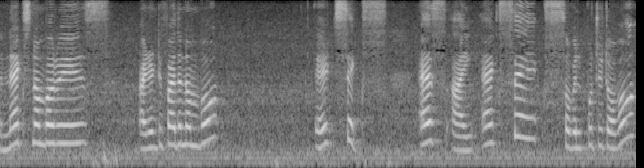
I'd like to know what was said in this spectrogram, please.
The next number is identify the number. It's 6. S I X 6. So we'll put it over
